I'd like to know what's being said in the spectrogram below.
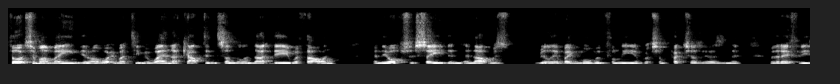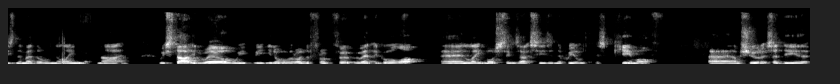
thoughts in my mind. You know, I wanted my team to win. I captained Sunderland that day with Alan in the opposite side, and, and that was really a big moment for me. I've got some pictures of us in the, with the referees in the middle and the line and that. And we started well. We, we, you know, we were on the front foot. We went to goal up, and like most things that season, the wheels just came off. And I'm sure it's a day that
